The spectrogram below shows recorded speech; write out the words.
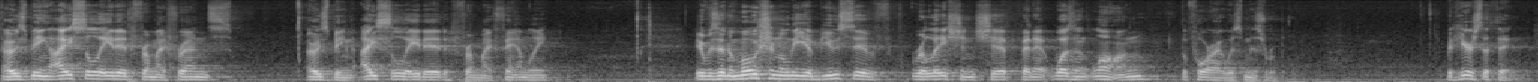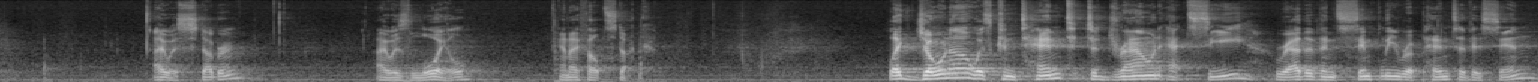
I was being isolated from my friends, I was being isolated from my family. It was an emotionally abusive relationship, and it wasn't long before I was miserable. But here's the thing I was stubborn, I was loyal, and I felt stuck. Like Jonah was content to drown at sea rather than simply repent of his sin,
